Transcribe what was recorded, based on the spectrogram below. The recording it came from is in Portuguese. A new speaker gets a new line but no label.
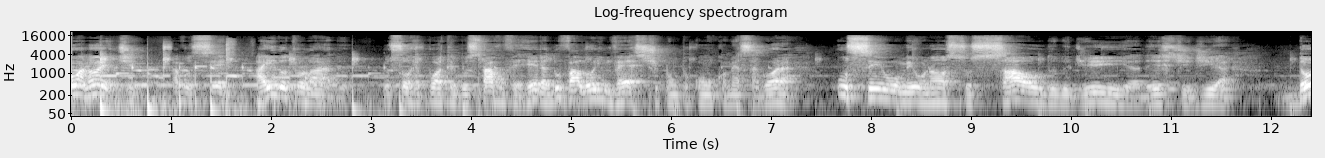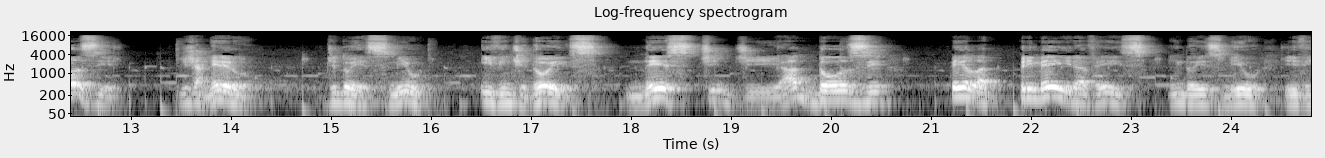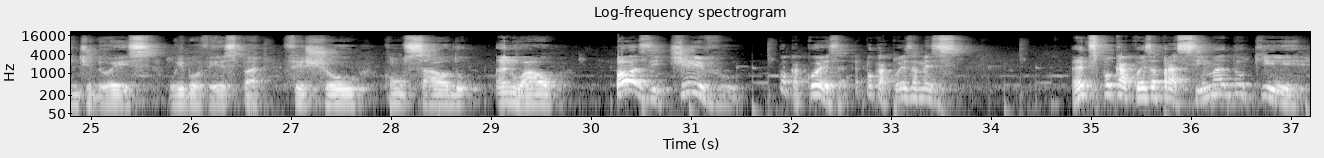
Boa noite a você aí do outro lado. Eu sou o repórter Gustavo Ferreira do valorinvest.com. Começa agora o seu, o meu, nosso saldo do dia deste dia 12 de janeiro de 2022. Neste dia 12, pela primeira vez em 2022, o Ibovespa fechou com saldo anual positivo. Pouca coisa? É pouca coisa, mas antes pouca coisa para cima do que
